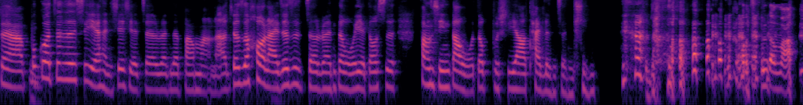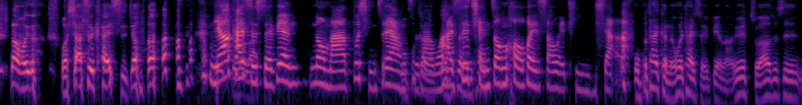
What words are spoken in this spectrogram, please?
对啊，不过这次是也很谢谢哲伦的帮忙啦，就是后来就是哲伦的，我也都是放心到我都不需要太认真听。哦，真的吗？那我我下次开始就 你要 开始随便弄吗？不行这样子啦，我，我还是前中后会稍微听一下啦。我不太可能会太随便了，因为主要就是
